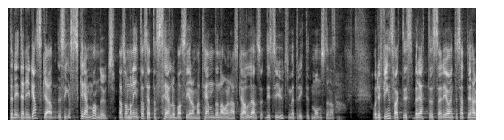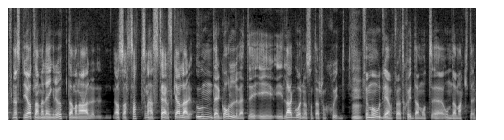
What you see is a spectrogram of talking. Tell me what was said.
Den är, den är ju ganska, det ser skrämmande ut. Alltså om man inte har sett en säl och bara ser de här tänderna och den här skallen, så det ser ut som ett riktigt monster nästan. Och det finns faktiskt berättelser, jag har inte sett det här från Östergötland, men längre upp där man har alltså, satt sådana här sälskallar under golvet i, i, i laggården och sånt där som skydd. Mm. Förmodligen för att skydda mot eh, onda makter.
